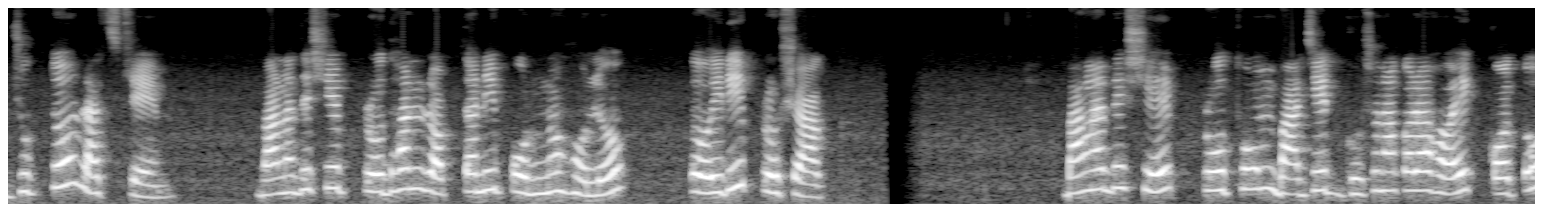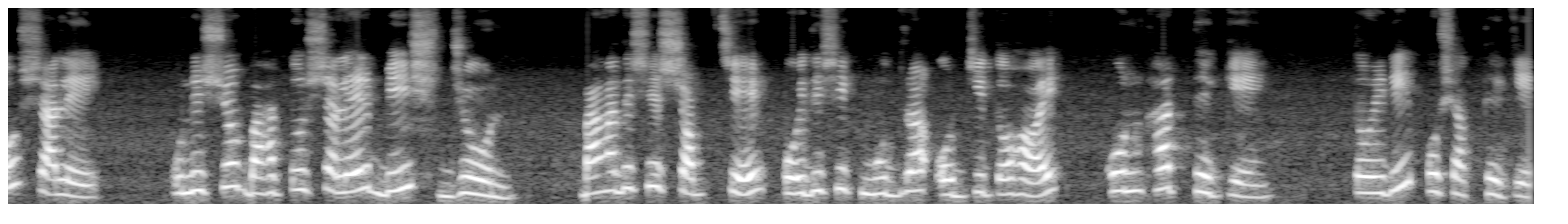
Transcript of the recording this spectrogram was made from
যুক্তরাষ্ট্রে। বাংলাদেশের প্রধান রপ্তানি পণ্য হল তৈরি পোশাক। বাংলাদেশে প্রথম বাজেট ঘোষণা করা হয় কত সালে? উনিশশো বাহাত্তর সালের বিশ জুন। বাংলাদেশের সবচেয়ে বৈদেশিক মুদ্রা অর্জিত হয় কোন খাত থেকে? তৈরি পোশাক থেকে।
